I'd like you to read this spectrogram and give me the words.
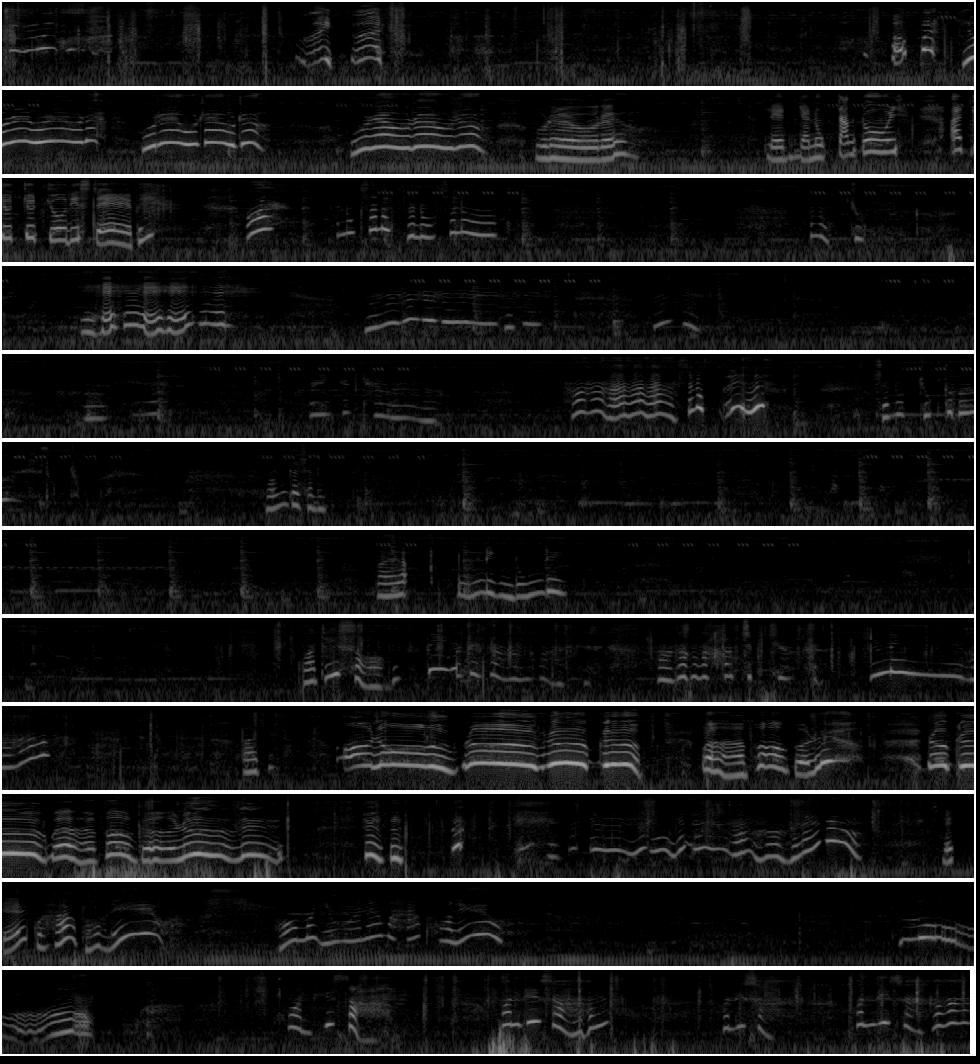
จริงด้วยพ่อเฮ้ยเฮ้ยเอาไปอยู่เร็วเร็วเร็วเร็วเร็วเร็วเร็วเร็วเร็วเร็วเร็วเล่นสนุกจังด้วยอะจุจุจุดิเซพี่โอ้ยสนุก สนุกสนุกสนุกสนุกจุ๊บเฮ้เฮ้เฮ้เฮ้เฮ้อืมเฮ้ยจะทำอะไรเหรอฮ่าฮ่าฮ่าฮ่าฮ่าสนุกเอ้ยเฮ้ยสนุกจุ๊บกระเบยสนุกจุ๊บมันก็สนุก ไปละดุงดิ่งดุ้งดิ่งวันที่สองปีที่สามวันที่สามเราต้องมาจิบจิบนี่ฮะวันที่โอ้ลูกลูกลูกลูกมาหาพ่อก่อนเร็วลูกลูกมาหาพ่อก่อนลูกลูก แล้วเด็กๆกว่าหาพอแล้วพอมาอยู่นะมาหาพอแล้วลูกวันที่สามวันที่สามวันที่สามวันที่สาม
